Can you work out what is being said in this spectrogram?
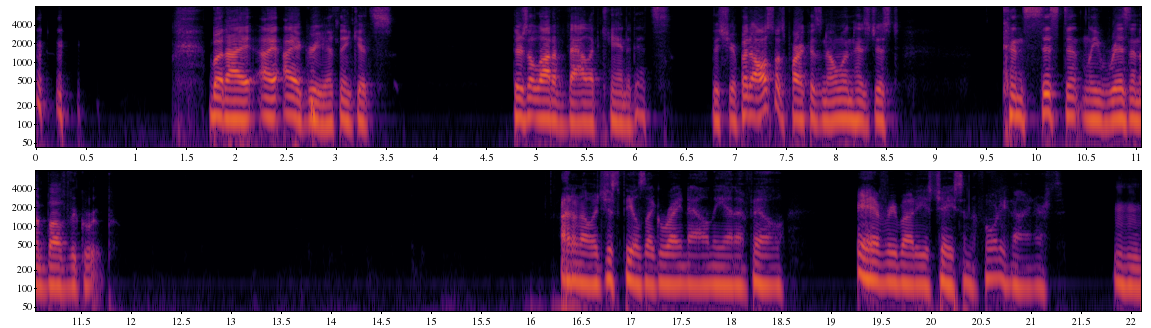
Mm-hmm. but I, I I agree. I think it's there's a lot of valid candidates this year, but also it's part because no one has just consistently risen above the group. I don't know. It just feels like right now in the NFL, everybody is chasing the 49ers. Mm-hmm.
